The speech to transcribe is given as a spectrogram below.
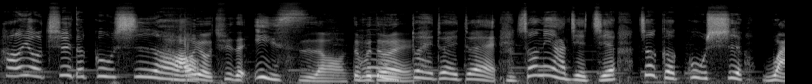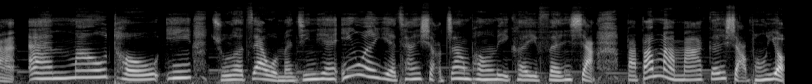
好有趣的故事哦，好有趣的意思哦，对不对？嗯、对对对，Sonia 姐姐，这个故事《晚安猫头鹰》，除了在我们今天英文野餐小帐篷里可以分享，爸爸妈妈跟小朋友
